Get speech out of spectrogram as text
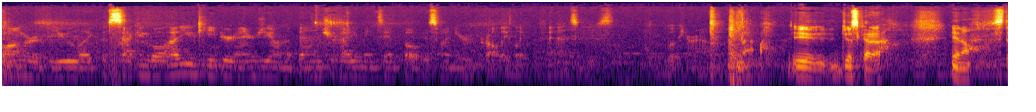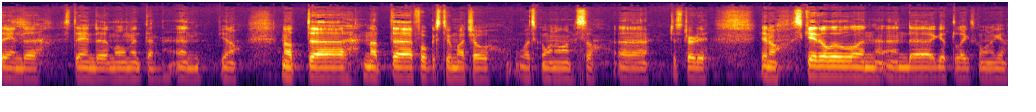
long review like the second goal, how do you keep your energy on the bench, or how do you maintain focus when you're probably like the fans and just looking around? No, you just gotta, you know, stay in the stay in the moment and, and you know, not uh, not uh, focus too much on what's going on. So uh, just try to, you know, skate a little and and uh, get the legs going again.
